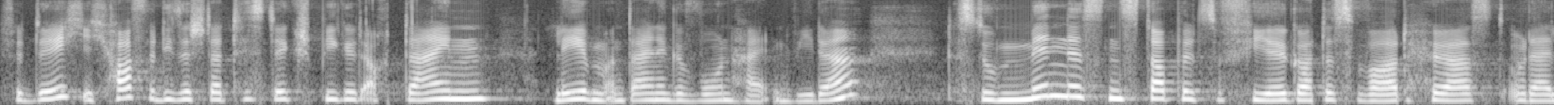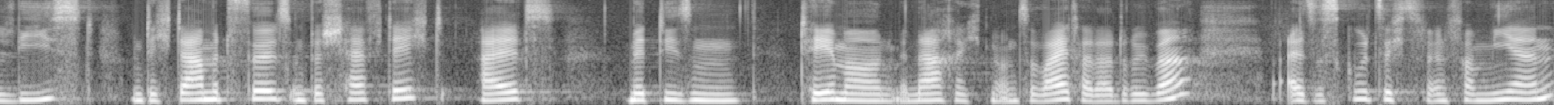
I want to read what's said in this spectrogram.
für dich. Ich hoffe, diese Statistik spiegelt auch dein Leben und deine Gewohnheiten wider, dass du mindestens doppelt so viel Gottes Wort hörst oder liest und dich damit füllst und beschäftigt, als mit diesem Thema und mit Nachrichten und so weiter darüber. Also es ist gut, sich zu informieren.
